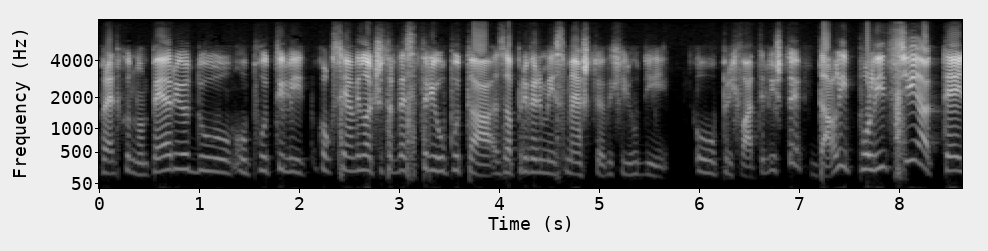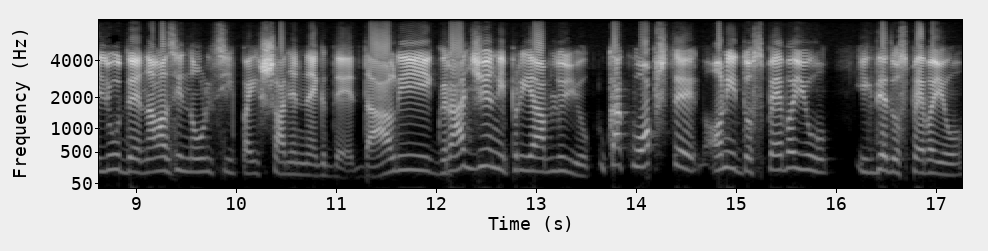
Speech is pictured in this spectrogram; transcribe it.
prethodnom periodu uputili, koliko se javila, 43 uputa za privremeni smeštaj ovih ljudi u prihvatilište, da li policija te ljude nalazi na ulici pa ih šalje negde, da li građani prijavljuju, kako uopšte oni dospevaju i gde dospevaju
